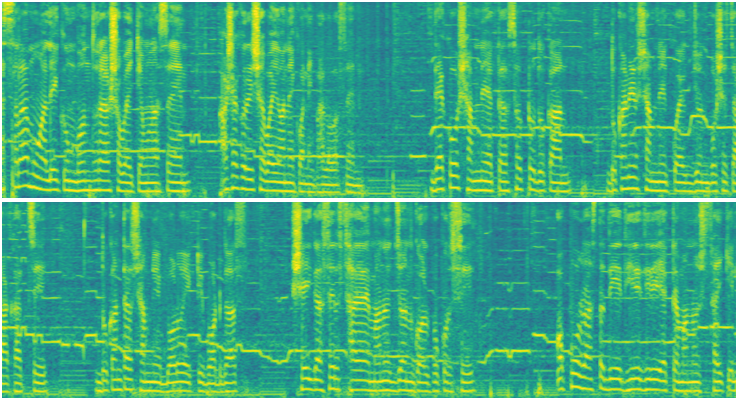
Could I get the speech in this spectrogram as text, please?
আসসালামু আলাইকুম বন্ধুরা, সবাই কেমন আছেন? আশা করি সবাই অনেক অনেক ভালো আছেন। দেখো, সামনে একটা ছোট্ট দোকান। দোকানের সামনে কয়েকজন বসে চা খাচ্ছে। দোকানটার সামনে বড় একটি বট গাছ সেই গাছের ছায়ায় মানুষজন গল্প করছে। অপর রাস্তা দিয়ে ধীরে ধীরে একটা মানুষ সাইকেল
